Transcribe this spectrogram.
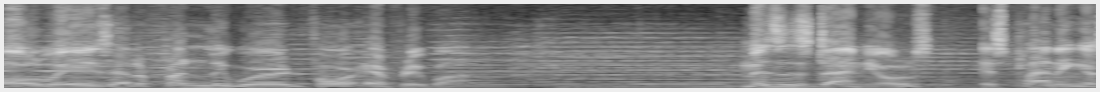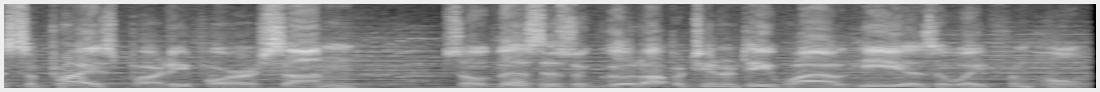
always had a friendly word for everyone. Mrs. Daniels is planning a surprise party for her son, so this is a good opportunity while he is away from home.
